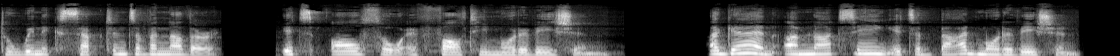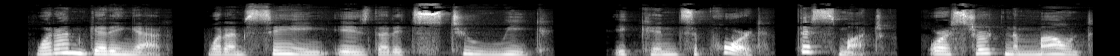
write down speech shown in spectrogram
to win acceptance of another, it's also a faulty motivation. Again, I'm not saying it's a bad motivation. What I'm getting at, what I'm saying is that it's too weak. It can support this much or a certain amount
